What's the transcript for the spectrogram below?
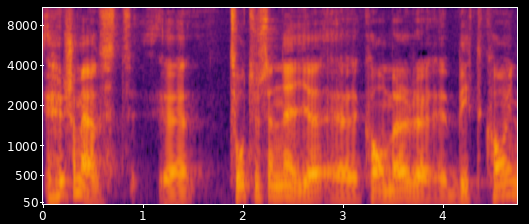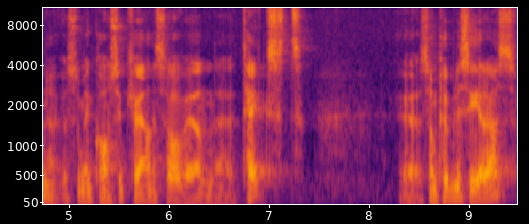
Hur som helst, eh, 2009 eh, kommer eh, bitcoin som en konsekvens av en eh, text eh, som publiceras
